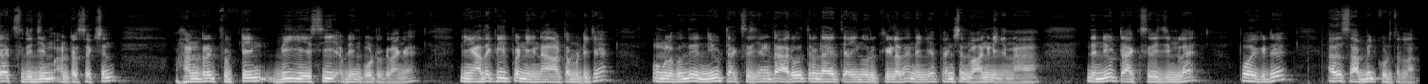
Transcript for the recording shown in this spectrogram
tax regime under section hundred fifteen BAC அப்படின்னு போட்டிருக்கிறாங்க. நீங்கள் அதை கிளிக் பண்ணிங்கன்னா ஆட்டோமேட்டிக்காக உங்களுக்கு வந்து நியூ டேக்ஸ் என்கிட்ட அறுபத்தி ரெண்டாயிரத்தி ஐநூறு கீழே தான் நீங்கள் பென்ஷன் வாங்குனீங்கன்னா இந்த நியூ டேக்ஸ் ரெஜிமில் போய்கிட்டு அதை சப்மிட் கொடுத்துடலாம்.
